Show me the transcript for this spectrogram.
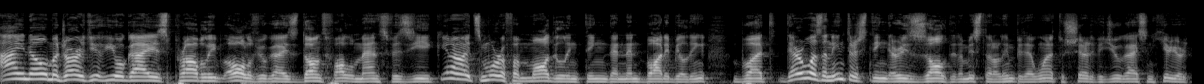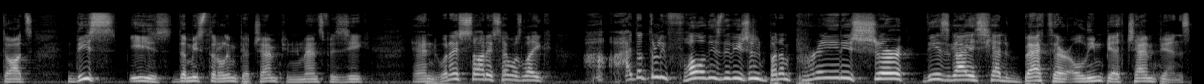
I know majority of you guys, probably all of you guys, don't follow Man's Physique. You know, it's more of a modeling thing than, than bodybuilding. But there was an interesting result in the Mr. Olympia. I wanted to share it with you guys and hear your thoughts. This is the Mr. Olympia champion in Man's Physique. And when I saw this, I was like, I don't really follow this division, but I'm pretty sure these guys had better Olympia champions.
